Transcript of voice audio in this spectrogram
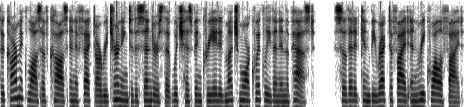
The karmic laws of cause and effect are returning to the senders that which has been created much more quickly than in the past, so that it can be rectified and requalified.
